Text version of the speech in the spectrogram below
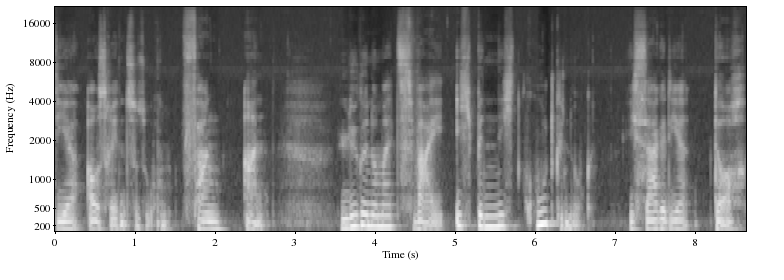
dir Ausreden zu suchen. Fang an. Lüge Nummer 2. Ich bin nicht gut genug. Ich sage dir, doch,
